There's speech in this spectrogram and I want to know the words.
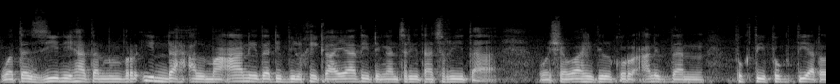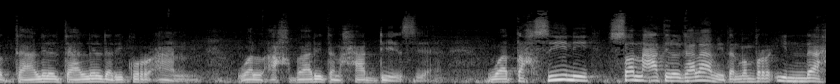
Wataziniha dan memperindah al-ma'ani tadi bil hikayati dengan cerita-cerita. Wasyawahidil Qur'anit dan bukti-bukti atau dalil-dalil dari Quran. Wal akhbari dan hadis ya. Watahsini son'atil kalami Dan memperindah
